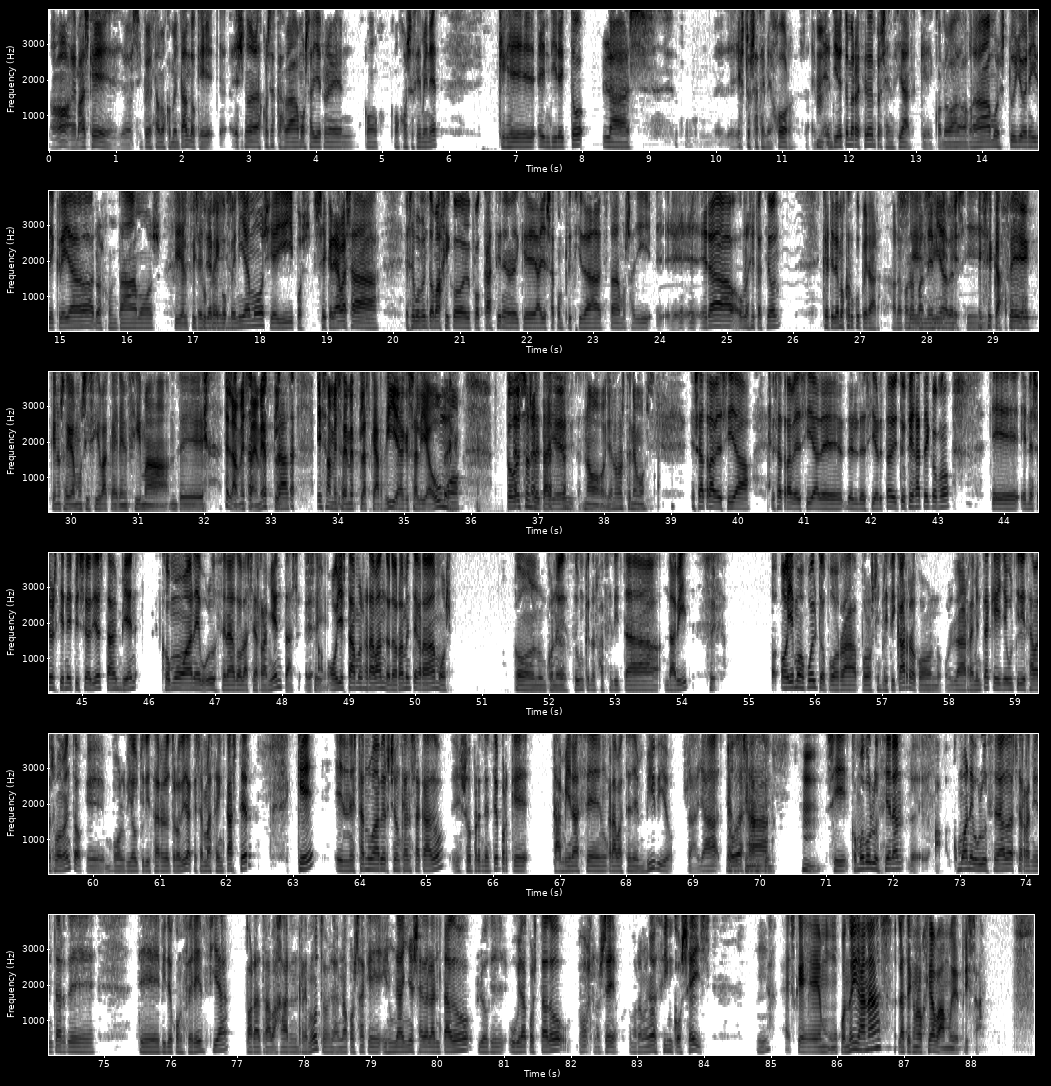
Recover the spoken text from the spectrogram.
No, además que siempre estamos comentando que es una de las cosas que hablábamos ayer con, José Jiménez, que en directo las esto se hace mejor. Hmm. En directo me refiero en presencial, que cuando grabábamos tuyo en Idecrea nos juntábamos y el, face día que conveníamos y ahí pues se creaba esa, ese momento mágico del podcasting en el que hay esa complicidad, que estábamos allí. E, e, e, era una situación que tenemos que recuperar. Ahora con la pandemia a ver e-, si ese café que no sabíamos si se iba a caer encima de la mesa de mezclas esa mesa de mezclas que ardía que salía humo todos esos detalles no ya no los tenemos. Esa travesía esa travesía del desierto. Y tú fíjate cómo eh, en esos 100 episodios también cómo han evolucionado las herramientas. Eh, hoy estamos grabando normalmente grabamos con, con, el Zoom que nos facilita David. Sí. Hoy hemos vuelto por, por simplificarlo con la herramienta que yo utilizaba en su momento, que volví a utilizar el otro día, que se llama Zencaster, que en esta nueva versión que han sacado es sorprendente porque también hacen grabación en vídeo. O sea, ya toda esa... Hmm. Sí, cómo evolucionan, eh, cómo han evolucionado las herramientas de, de videoconferencia para trabajar en remoto. O sea, una cosa que en un año se ha adelantado lo que hubiera costado, pues no sé, por lo menos 5 o 6. ¿Mm? Es que mm, cuando hay ganas, la tecnología va muy deprisa.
